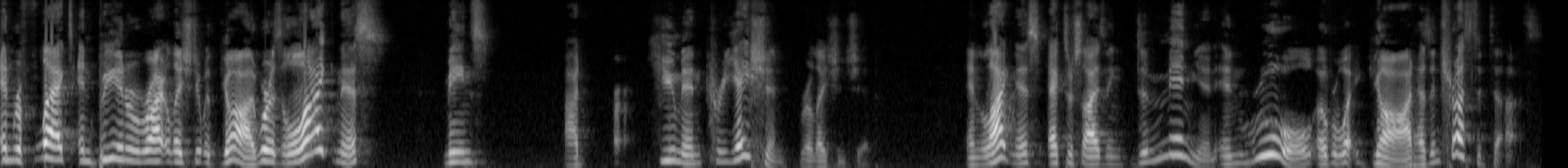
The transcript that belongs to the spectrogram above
and reflect and be in a right relationship with God. Whereas likeness means a human creation relationship. And likeness exercising dominion and rule over what God has entrusted to us.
